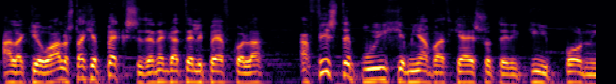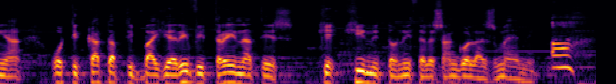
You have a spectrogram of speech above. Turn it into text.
Αλλά και ο άλλος τα είχε παίξει, δεν εγκατέλειπε εύκολα. Αφήστε που είχε μια βαθιά εσωτερική υπόνοια ότι κάτω από την παγερή βιτρίνα της και εκείνη τον ήθελε σαν κολλασμένη. Oh,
